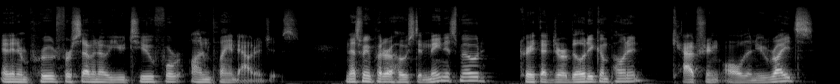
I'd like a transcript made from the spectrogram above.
and then improved for 7.0U2 for unplanned outages. And that's when we put our host in maintenance mode, create that durability component, capturing all the new writes,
